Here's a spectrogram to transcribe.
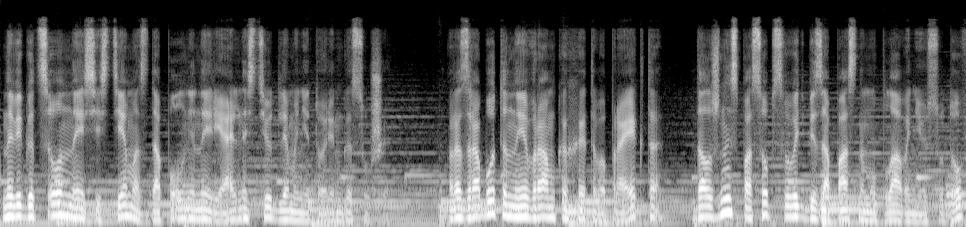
навигационная система с дополненной реальностью для мониторинга суши. Разработанные в рамках этого проекта должны способствовать безопасному плаванию судов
